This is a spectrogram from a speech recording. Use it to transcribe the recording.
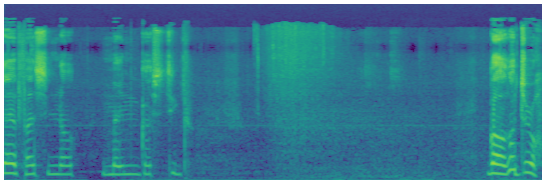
Très fascinant, même caustique. Bon, retour.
